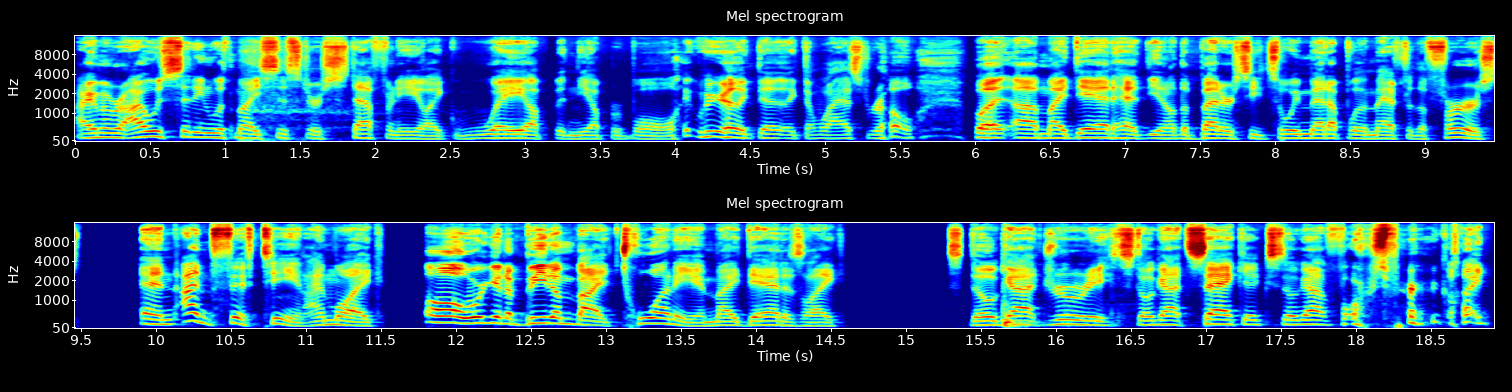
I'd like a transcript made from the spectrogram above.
I remember I was sitting with my sister Stephanie, like way up in the upper bowl. Like we were like the like the last row. But uh, my dad had, you know, the better seat. So we met up with him after the first. And I'm 15. I'm like, oh, we're gonna beat them by 20. And my dad is like, still got Drury, still got Sakic, still got Forsberg. like,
